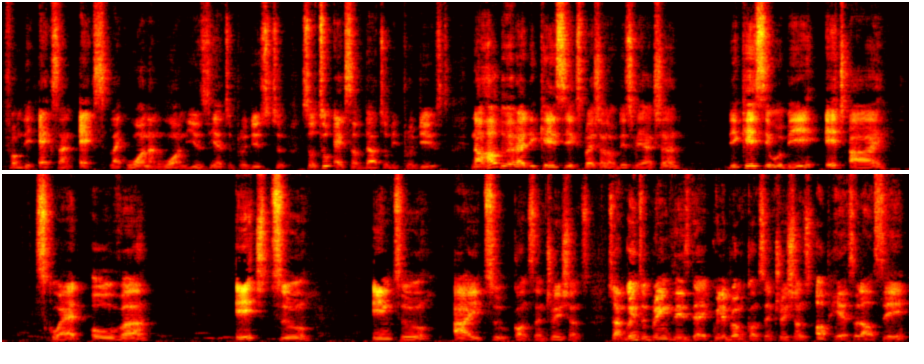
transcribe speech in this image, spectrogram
from the x and x, like 1 and 1 used here to produce 2. So 2x of that will be produced. Now, how do we write the Kc expression of this reaction? The Kc will be HI squared over H2 into I2 concentrations. So I'm going to bring these the equilibrium concentrations up here. So that I'll say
